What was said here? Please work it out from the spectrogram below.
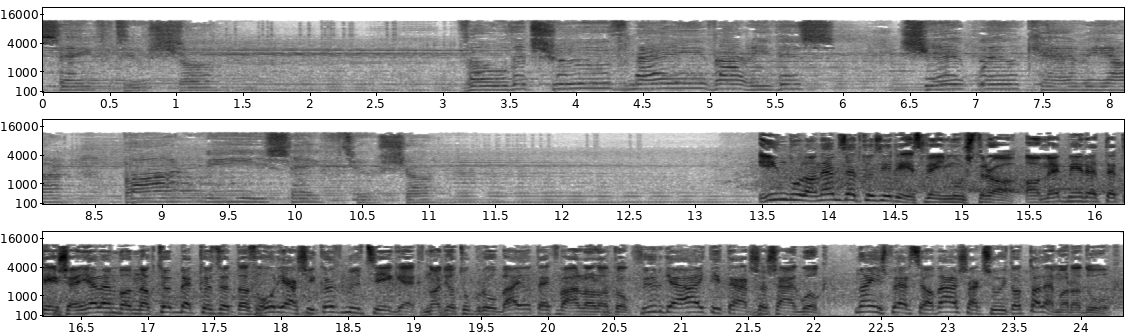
safe to shore. Though the truth may vary, this ship will carry our body safe to shore. Indul a nemzetközi részvénymustra. A megmérettetésen jelen vannak többek között az óriási közműcégek, nagyotugró biotech vállalatok, fürge IT társaságok, na és persze a válság sújtotta lemaradók.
